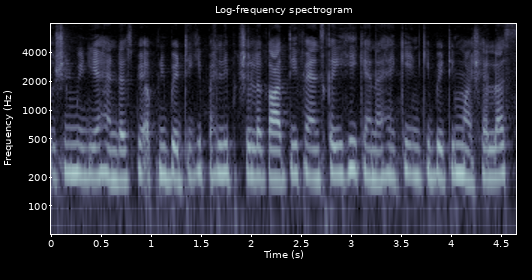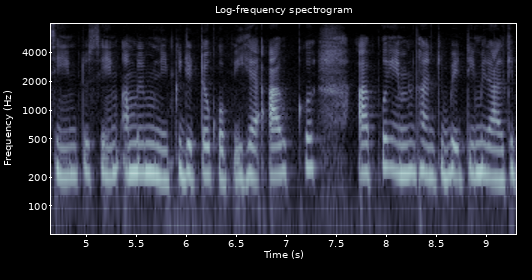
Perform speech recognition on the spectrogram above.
सोशल मीडिया हैंडल्स में अपनी बेटी की पहली पिक्चर लगा दी फैंस का यही कहना है कि इनकी बेटी माशाल्लाह same to same Amal Muneeb की डिटो कॉपी है। आपको आपको इमरान खान की बेटी मिराल की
